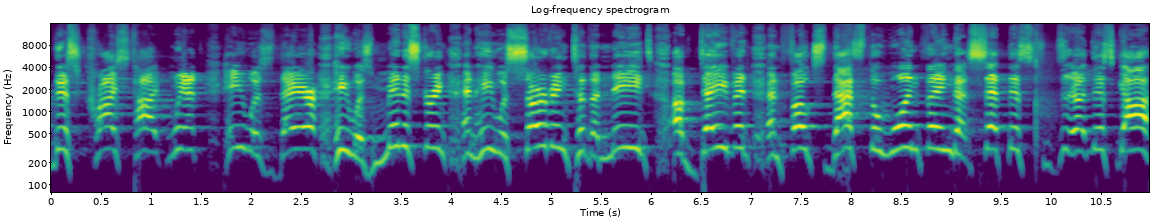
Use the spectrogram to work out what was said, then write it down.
this Christ type went, he was there. He was ministering and he was serving to the needs of David. And folks, that's the one thing that set this, uh, this guy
